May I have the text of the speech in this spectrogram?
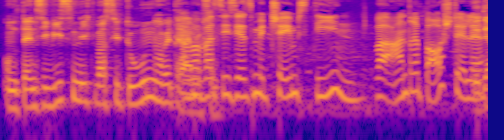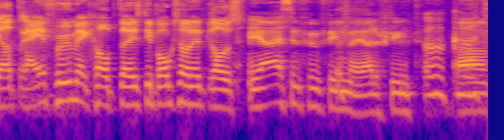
Und denn sie wissen nicht, was sie tun, habe ich dreimal Aber was ist jetzt mit James Dean? War eine andere Baustelle. Der hat drei Filme gehabt, da ist die Box aber nicht groß. Ja, es sind fünf Filme, ja, das stimmt. Oh Gott. Ähm,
